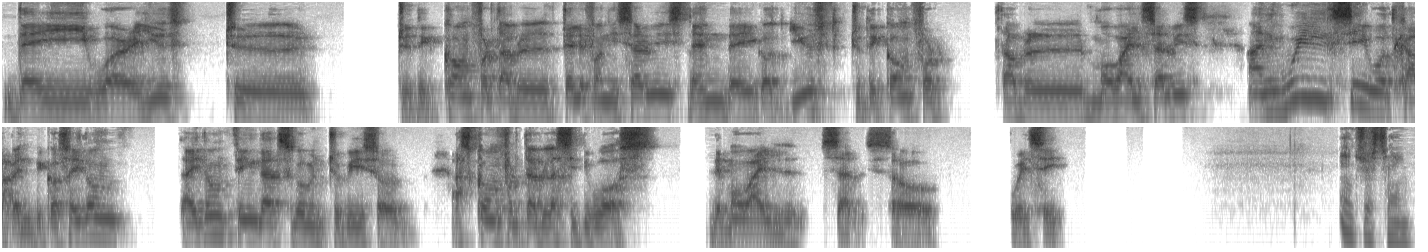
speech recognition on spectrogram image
they were used to to the comfortable telephony service, then they got used to the comfortable mobile service, and we'll see what happened because I don't I don't think that's going to be so as comfortable as it was the mobile service. So we'll see. Interesting.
